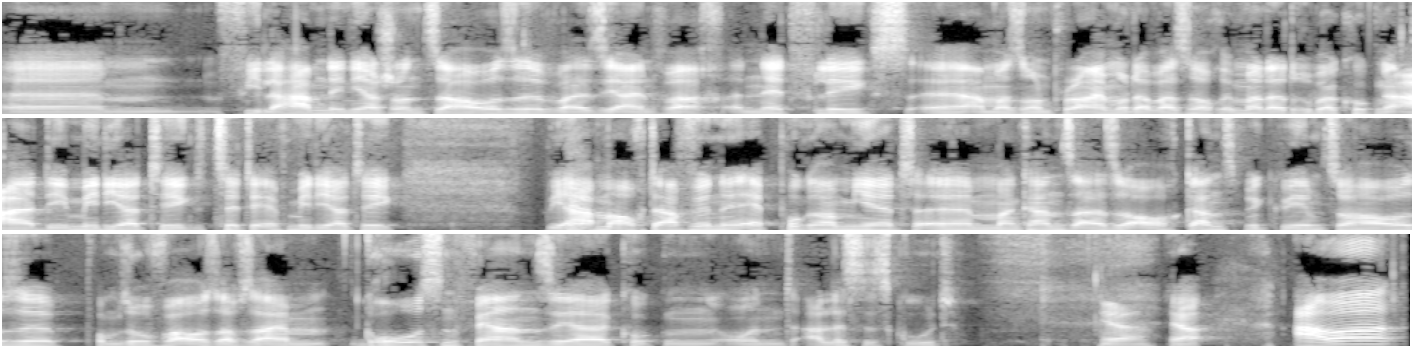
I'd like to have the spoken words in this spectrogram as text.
ähm, viele haben den ja schon zu Hause, weil sie einfach Netflix, äh, Amazon Prime oder was auch immer darüber gucken, ARD-Mediathek, ZDF-Mediathek. Wir ja. haben auch dafür eine App programmiert. Äh, man kann es also auch ganz bequem zu Hause vom Sofa aus auf seinem großen Fernseher gucken und alles ist gut. Ja. Ja. Aber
